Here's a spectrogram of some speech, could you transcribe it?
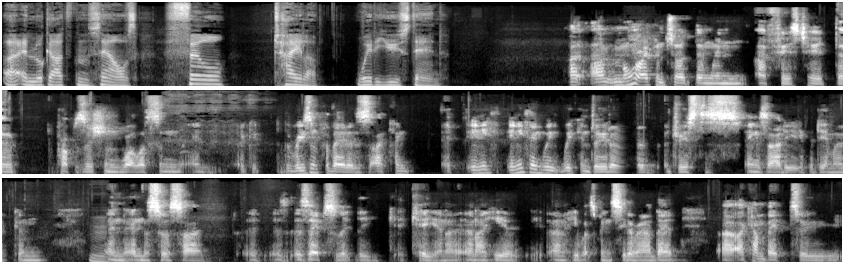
uh, and look after themselves. Phil Taylor, where do you stand? I, am more open to it than when I first heard the proposition, Wallace, and, and the reason for that is I think any anything we, we can do to address this anxiety epidemic and mm. and, and the suicide is, is, absolutely key. And I and I hear and I hear what's been said around that. Uh, I come back to,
